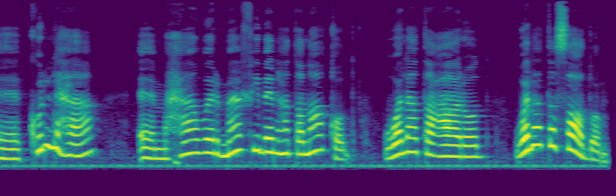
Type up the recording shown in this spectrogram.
آه، كلها آه، محاور ما في بينها تناقض ولا تعارض ولا تصادم.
